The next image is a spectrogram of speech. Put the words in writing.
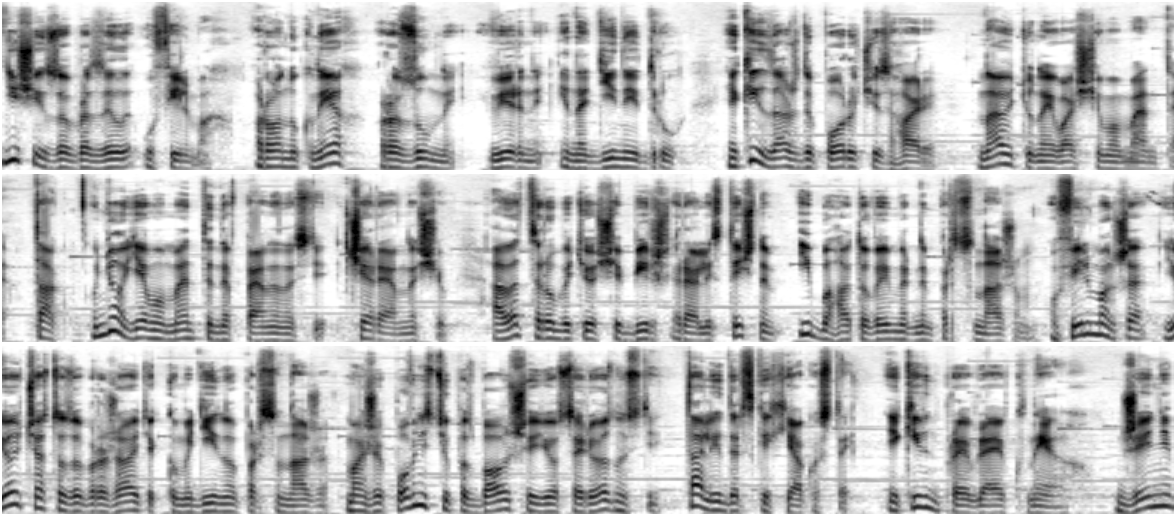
ніж їх зобразили у фільмах. Рон у книгах розумний, вірний і надійний друг, який завжди поруч із Гаррі, навіть у найважчі моменти. Так, у нього є моменти невпевненості чи ревнощів, але це робить його ще більш реалістичним і багатовимірним персонажем. У фільмах же його часто зображають як комедійного персонажа, майже повністю позбавивши його серйозності та лідерських якостей, які він проявляє в книгах. Дженні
